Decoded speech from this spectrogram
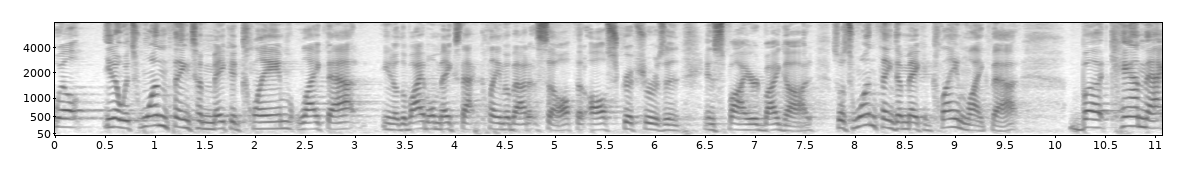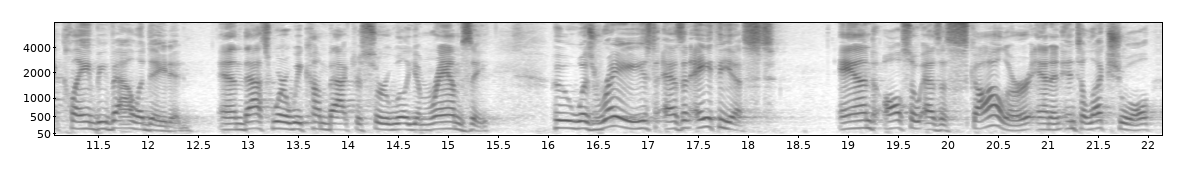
Well, you know, it's one thing to make a claim like that. You know, the Bible makes that claim about itself that all scripture is inspired by God. So it's one thing to make a claim like that, but can that claim be validated? And that's where we come back to Sir William Ramsay, who was raised as an atheist and also as a scholar and an intellectual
